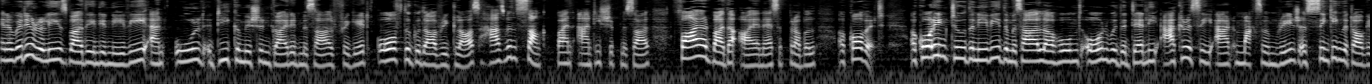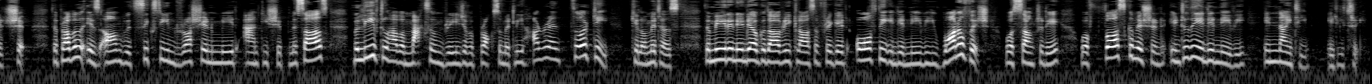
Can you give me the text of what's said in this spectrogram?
In a video released by the Indian Navy, an old decommissioned guided missile frigate of the Godavari class has been sunk by an anti-ship missile fired by the INS Prabal, a corvette. According to the Navy, the missile uh, homed on with a deadly accuracy at maximum range, sinking the target ship. The Prabal is armed with 16 Russian-made anti-ship missiles, believed to have a maximum range of approximately 130 kilometers. The Made in India Godavari class of frigate of the Indian Navy, one of which was sunk today, were first commissioned into the Indian Navy in 1983.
